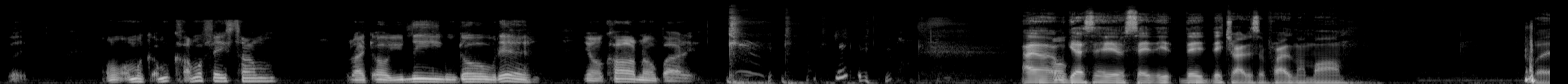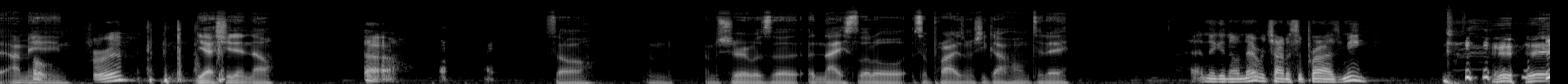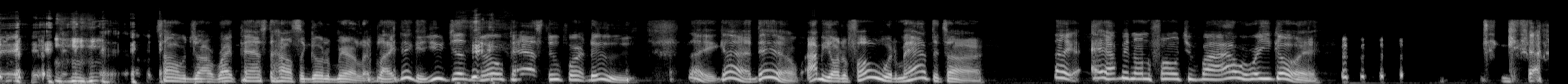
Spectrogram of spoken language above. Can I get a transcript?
but I'm I'm a, I'm a, I'm a FaceTime. Like, oh, you leave and go over there. You don't call nobody. I, I'm Oh. guessing he'll say they, they they try to surprise my mom. But I mean, For real? yeah, she didn't know. Uh, So I'm I'm sure it was a, a nice little surprise when she got home today. that nigga don't never try to surprise me. Tom would drive right past the house and go to Maryland. Like, nigga, you just drove past Newport News. Like, god damn. I be on the phone with him half the time. Like, hey, I've been on the phone with you for an hour. Where you going?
